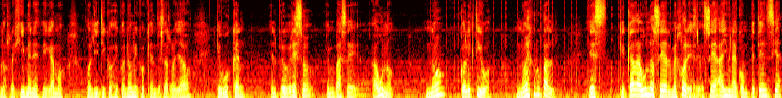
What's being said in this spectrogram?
los regímenes, digamos, políticos económicos que han desarrollado que buscan el progreso en base a uno, no colectivo, no es grupal, es que cada uno sea el mejor, o sea, hay una competencia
